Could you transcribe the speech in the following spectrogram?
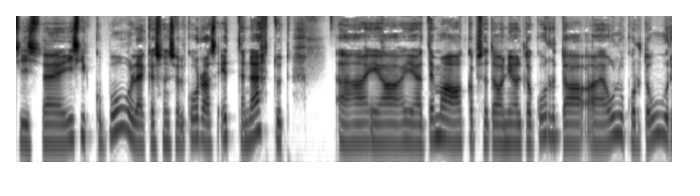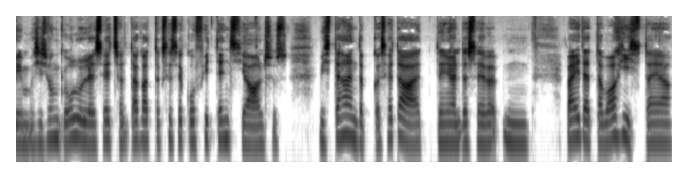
siis äh, isiku poole, kes on seal korras ette nähtud Äh, ja, ja tema hakkab seda nii-öelda korda, äh, olukorda uurima, siis ongi oluline see, et seal tagatakse see konfidentsiaalsus. mis tähendab ka seda, et nii-öelda see mm, väidetav ahistaja,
